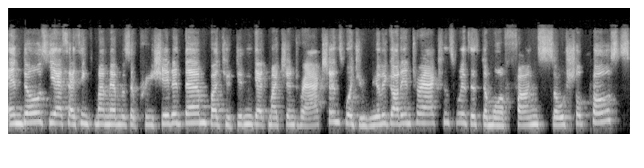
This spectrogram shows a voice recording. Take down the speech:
And those, yes, I think my members appreciated them, but you didn't get much interactions. What you really got interactions with is the more fun social posts.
